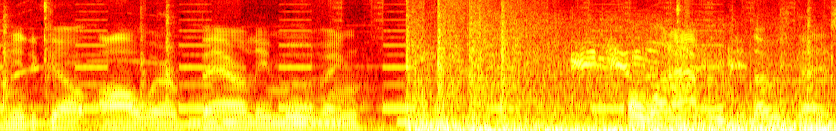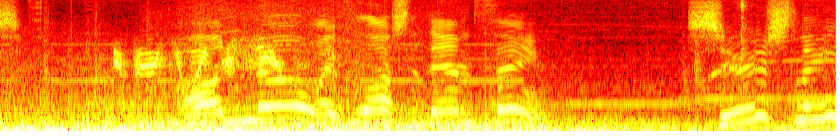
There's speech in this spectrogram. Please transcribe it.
We need to go. Oh, we're barely moving. Oh, what happened to those guys? Oh no, I've lost the damn thing. Seriously?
